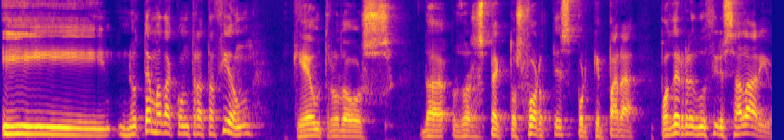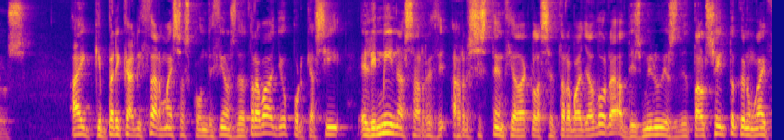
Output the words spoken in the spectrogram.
E no tema da contratación, que é outro dos, da, dos aspectos fortes, porque para poder reducir salarios hai que precarizar máis as condicións de traballo porque así eliminas a, re a resistencia da clase traballadora, a disminuís de tal xeito que non hai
